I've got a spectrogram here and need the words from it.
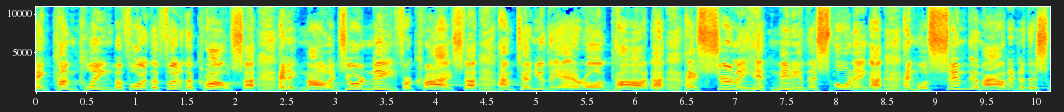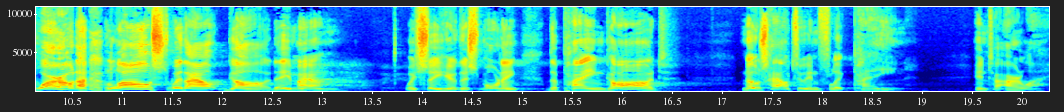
and come clean before the foot of the cross and acknowledge your need for Christ. I'm telling you, the arrow of God has surely hit many this morning and will send them out into this world lost without God. Amen. We see here this morning the pain. God knows how to inflict pain into our life.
